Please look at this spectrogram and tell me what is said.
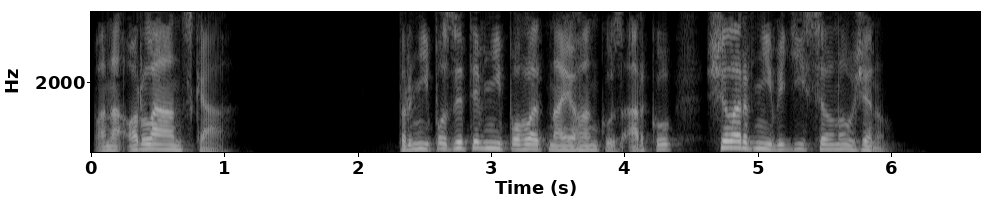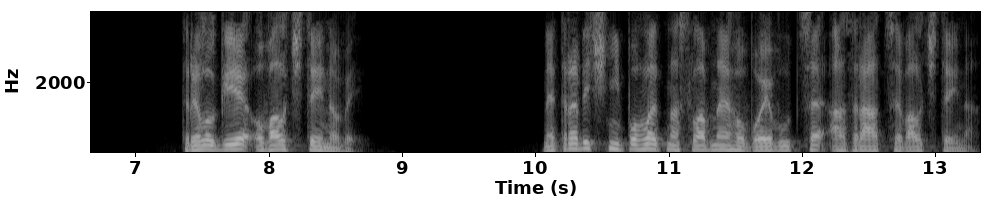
Pana Orleánská První pozitivní pohled na Johanku z Arku, Schiller v ní vidí silnou ženu. Trilogie o Valčtejnovi Netradiční pohled na slavného vojevůdce a zrádce Valčtejna.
